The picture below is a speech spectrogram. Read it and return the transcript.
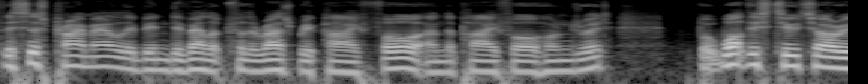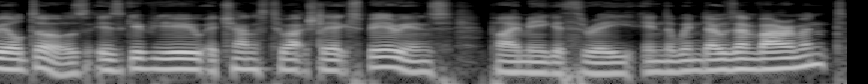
This has primarily been developed for the Raspberry Pi 4 and the Pi 400 but what this tutorial does is give you a chance to actually experience Pimiga 3 in the Windows environment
